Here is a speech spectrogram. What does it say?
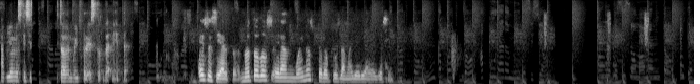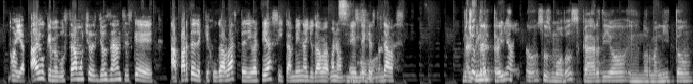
Había unos que sí estaban muy frescos, la neta. Eso es cierto, no todos eran buenos, pero pues la mayoría de ellos sí. A- algo que me gustaba mucho del Just Dance es que aparte de que jugabas, te divertías y también ayudaba, bueno, Sí, eh, te ejercitabas. De hecho, final- traía ahí, ¿no? Sus modos, cardio, eh, normalito,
